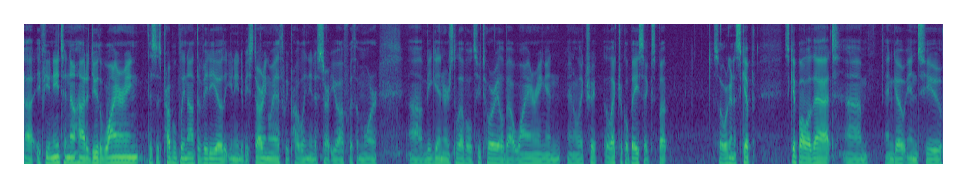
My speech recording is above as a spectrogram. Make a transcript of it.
uh, if you need to know how to do the wiring, this is probably not the video that you need to be starting with. We probably need to start you off with a more uh, beginner's level tutorial about wiring and, and electric electrical basics. But so we're going to skip skip all of that um, and go into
